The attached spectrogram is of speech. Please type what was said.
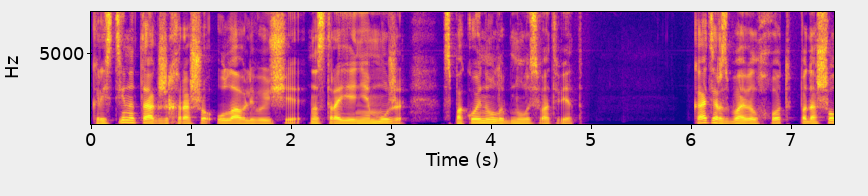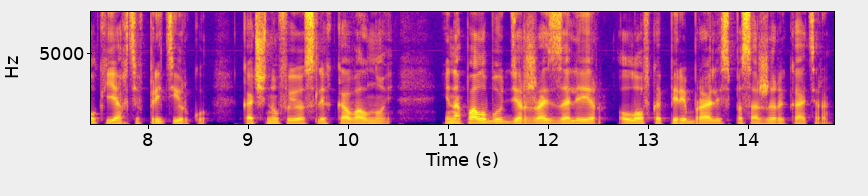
Кристина, также хорошо улавливающая настроение мужа, спокойно улыбнулась в ответ. Катер сбавил ход, подошел к яхте в притирку, качнув ее слегка волной, и на палубу, держась за леер, ловко перебрались пассажиры катера.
